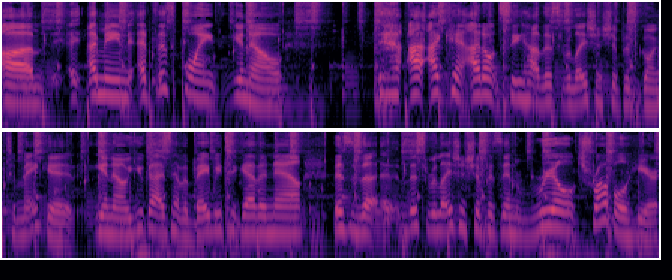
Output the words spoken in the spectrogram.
Um I, I mean at this point you know I, I can't I don't see how this relationship is going to make it. You know, you guys have a baby together now. This is a this relationship is in real trouble here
